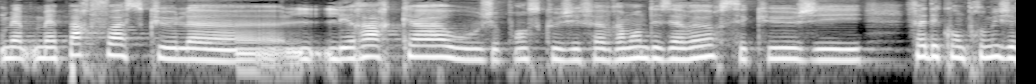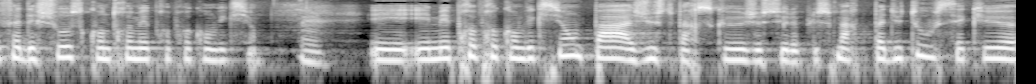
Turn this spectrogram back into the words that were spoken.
mais, mais, parfois, ce que la, les rares cas où je pense que j'ai fait vraiment des erreurs, c'est que j'ai fait des compromis, j'ai fait des choses contre mes propres convictions. Mm. Et, et, mes propres convictions, pas juste parce que je suis le plus smart, pas du tout. C'est que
